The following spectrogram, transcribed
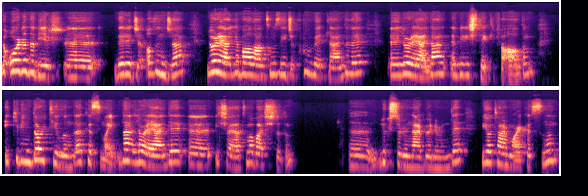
Ve orada da bir e, derece alınca L'Oreal ile bağlantımız iyice kuvvetlendi ve e, L'Oreal'den bir iş teklifi aldım. 2004 yılında Kasım ayında L'Oreal'de e, iş hayatıma başladım. E, lüks ürünler bölümünde Bioterm markasının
